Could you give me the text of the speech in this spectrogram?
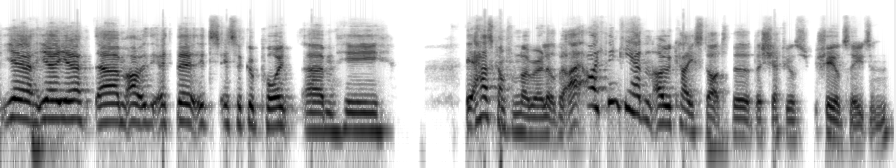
yeah, yeah, yeah. Um, I, it, it's it's a good point. Um, he it has come from nowhere a little bit. I, I think he had an okay start to the the Sheffield Shield season,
